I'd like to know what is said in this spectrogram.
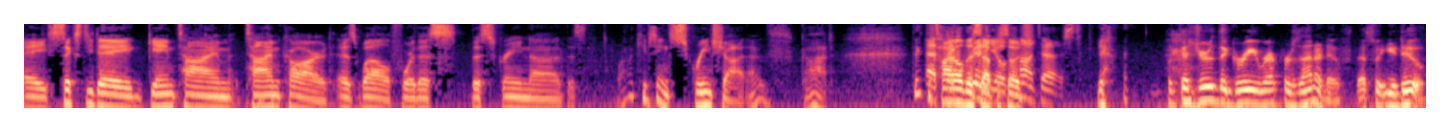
a 60 day game time time card as well for this this screen. Uh, this why do I keep seeing screenshot? I- God, I think the Epic title of this episode. contest. Yeah. Because you're the GRE representative. That's what you do.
